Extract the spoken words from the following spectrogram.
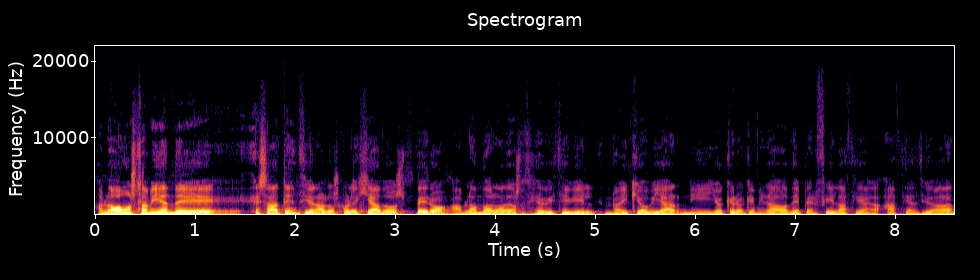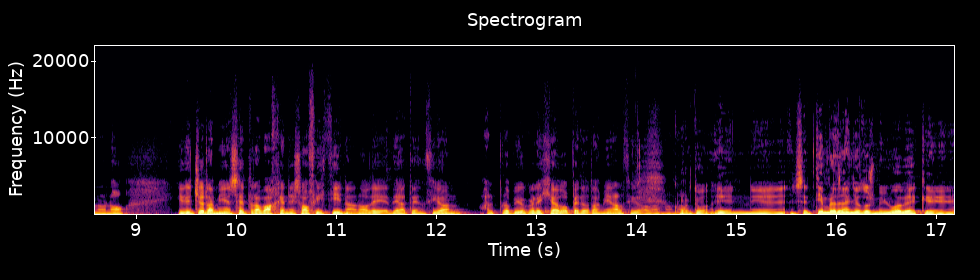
Hablábamos también de esa atención a los colegiados, pero hablando ahora de la sociedad civil, no hay que obviar, ni yo creo que mirar de perfil hacia, hacia el ciudadano, ¿no? Y de hecho también se trabaja en esa oficina ¿no? de, atención al propio colegiado, pero también al ciudadano. Correcto. En, eh, septiembre del año 2009, que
